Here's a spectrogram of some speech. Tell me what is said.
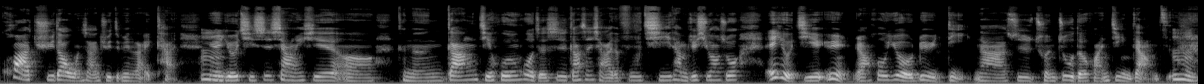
跨区到文山区这边来看，因为嗯尤其是像一些呃，可能刚结婚或者是刚生小孩的夫妻，他们就希望说，哎，有捷运，然后又有绿地，那是纯住的环境这样子。嗯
